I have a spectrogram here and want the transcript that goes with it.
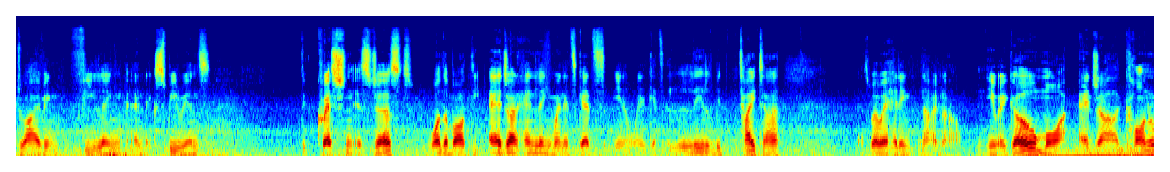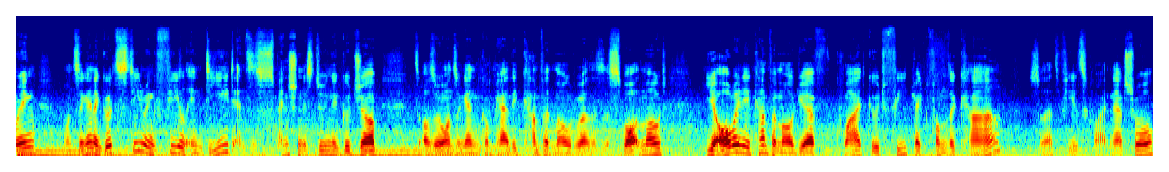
driving feeling and experience. The question is just what about the agile handling when it gets you know when it gets a little bit tighter? That's where we're heading right now. Here we go more agile cornering. Once again a good steering feel indeed and the suspension is doing a good job. It's also once again compare the comfort mode versus the sport mode. Here already in comfort mode you have quite good feedback from the car, so that feels quite natural.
